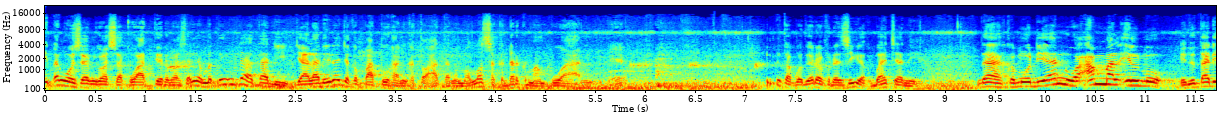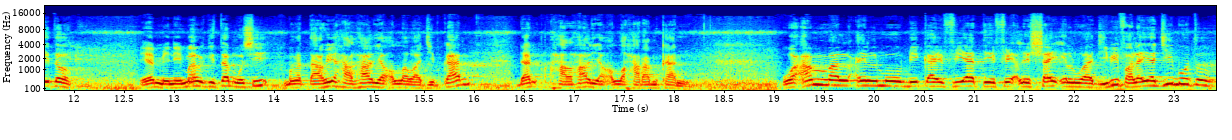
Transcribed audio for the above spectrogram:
Kita nggak usah nggak usah khawatir masalah yang penting udah tadi jalanin aja kepatuhan ketaatan sama Allah sekedar kemampuan. Ya ini takutnya referensi gak kebaca nih. Dah kemudian wa amal ilmu. Itu tadi tuh. Ya minimal kita mesti mengetahui hal-hal yang Allah wajibkan dan hal-hal yang Allah haramkan. Wa amal ilmu bi kaifiyati fi'li syai'il wajibi fala yajibu tuh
